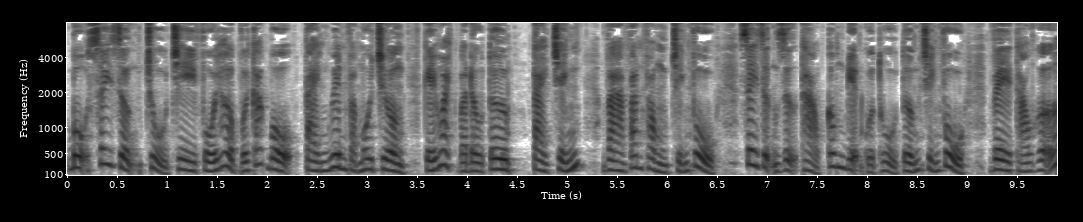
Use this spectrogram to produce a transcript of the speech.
Bộ Xây dựng chủ trì phối hợp với các bộ Tài nguyên và Môi trường, Kế hoạch và Đầu tư, Tài chính và Văn phòng Chính phủ xây dựng dự thảo công điện của Thủ tướng Chính phủ về tháo gỡ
